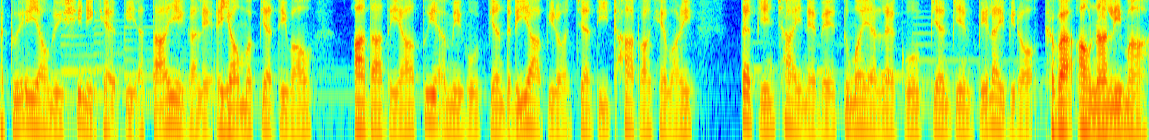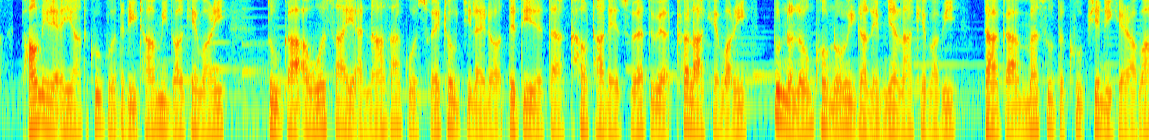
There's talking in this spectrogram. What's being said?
အတွေးအယောင်တွေရှိနေခဲ့ပြီးအသားရည်ကလည်းအယောင်မပြတ်သေးပါဘူးအာသာတရားသူ့ရဲ့အမေကိုပြန်တရိယာပြီးတော့ကြက်တီးထသွားခဲ့ပါရီတက်ပြင်းချရင်လည်းပဲသူမရဲ့လက်ကိုပြန်ပြင်ပေးလိုက်ပြီးတော့ခပတ်အောင်နားလေးမှာဖောင်းနေတဲ့အရာတစ်ခုကိုတတိထားမိသွားခဲ့ပါရီသူကအဝတ်စားရဲ့အနားစားကိုဆွဲထုတ်ကြည့်လိုက်တော့တည်တည်တက်ခောက်ထားတဲ့ဇွဲသွဲထွက်လာခဲ့ပါရီသူ့နှလုံးခုန်လုံးတွေကလည်းမြန်လာခဲ့ပါပြီဒါကမတ်စုတစ်ခုဖြစ်နေခဲ့တာပါ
